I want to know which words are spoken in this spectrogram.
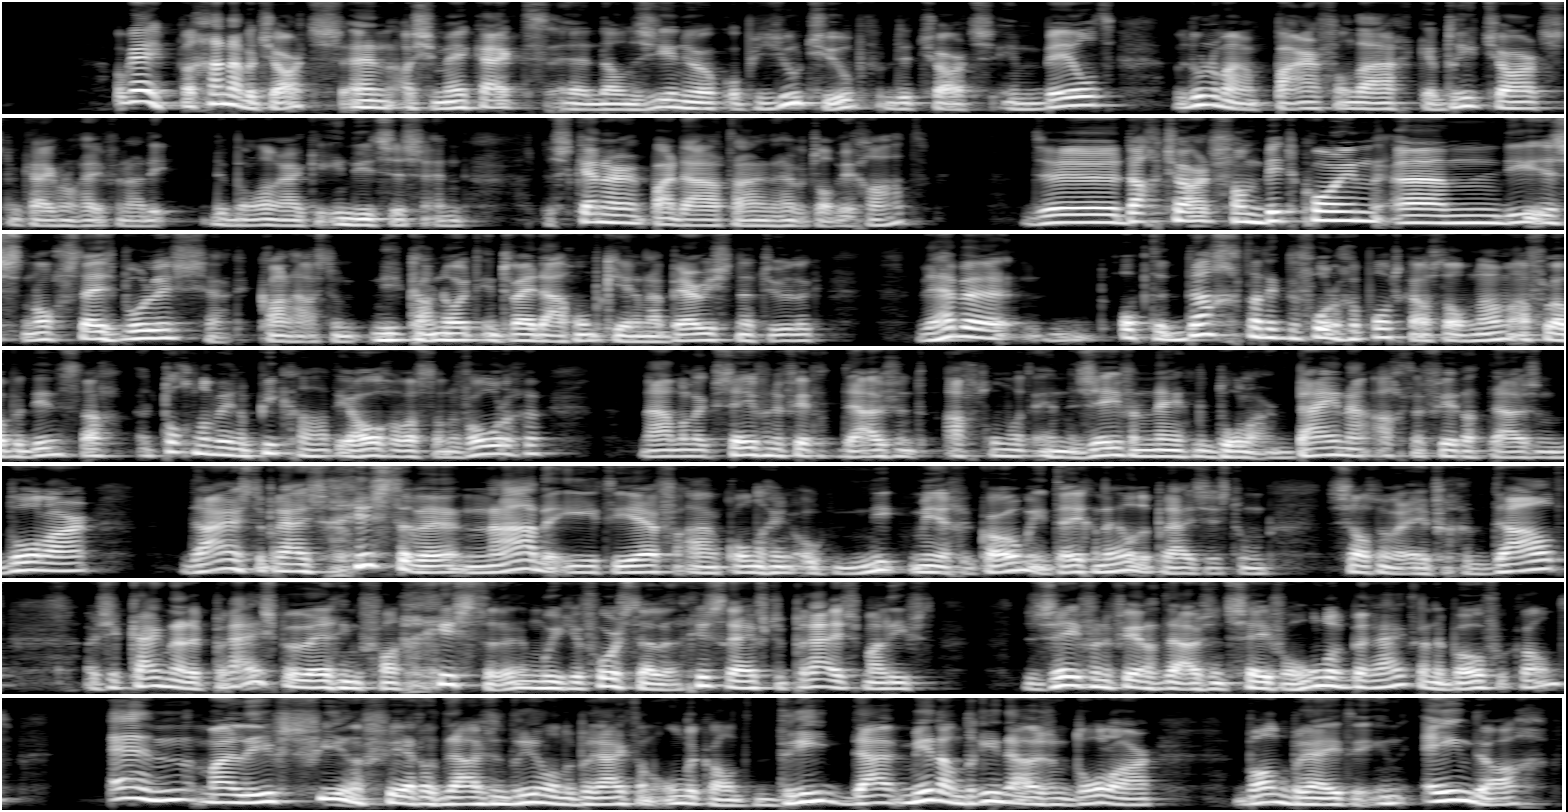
Oké, we gaan naar de charts. En als je meekijkt, eh, dan zie je nu ook op YouTube de charts in beeld. We doen er maar een paar vandaag. Ik heb drie charts. Dan kijken we nog even naar de, de belangrijke indices en de scanner, een paar data en dan hebben we het alweer gehad. De dagchart van Bitcoin, um, die is nog steeds bullish. Ja, die kan niet, kan nooit in twee dagen omkeren naar bearish natuurlijk. We hebben op de dag dat ik de vorige podcast opnam, afgelopen dinsdag, toch nog weer een piek gehad die hoger was dan de vorige namelijk 47.897 dollar, bijna 48.000 dollar. Daar is de prijs gisteren na de ETF-aankondiging ook niet meer gekomen. Integendeel, de prijs is toen zelfs nog even gedaald. Als je kijkt naar de prijsbeweging van gisteren, moet je je voorstellen, gisteren heeft de prijs maar liefst 47.700 bereikt aan de bovenkant. En maar liefst 44.300 bereikt aan de onderkant. meer dan 3000 dollar bandbreedte in één dag.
